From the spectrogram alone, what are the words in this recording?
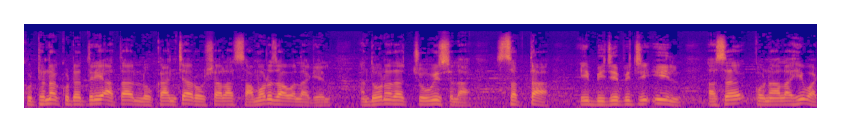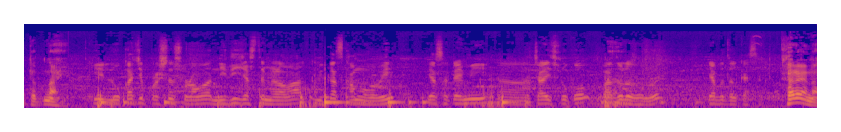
कुठं ना कुठंतरी आता लोकांच्या रोषाला सामोरं जावं लागेल. आणि दोन हजार चोवीसला सत्ता ही बी जे पीची येईल असं कोणालाही वाटत नाही. की लोकांचे प्रश्न सोडावा निधी जास्त मिळावा विकास कामं व्हावी यासाठी आम्ही चाळीस लोक बाजूला झालो आहे याबद्दल काय सांगा खरं आहे ना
